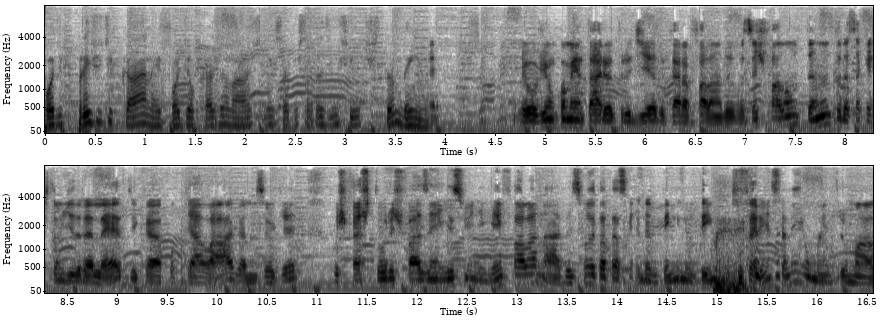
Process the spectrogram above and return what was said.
pode prejudicar, né? E pode ocasionar essa questão das enchentes também, né? É. Eu ouvi um comentário outro dia do cara falando: vocês falam tanto dessa questão de hidrelétrica, porque alaga, não sei o que. Os castores fazem isso e ninguém fala nada. Isso não acontece, não tem, não tem diferença nenhuma entre uma,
